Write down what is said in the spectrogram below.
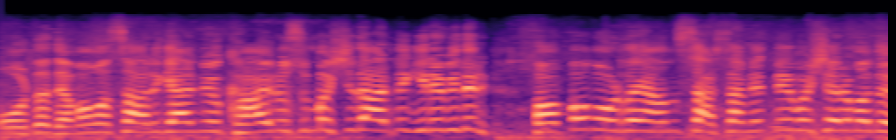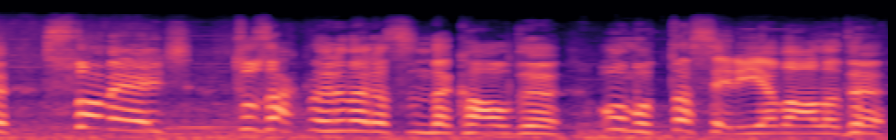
Orada devam hasarı gelmiyor. Kairos'un başı derde girebilir. Fabfab orada yalnız sersemletmeyi başaramadı. Stomage tuzakların arasında kaldı. Umut da seriye bağladı.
